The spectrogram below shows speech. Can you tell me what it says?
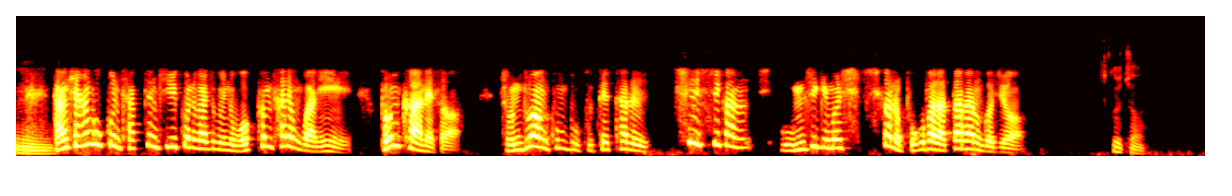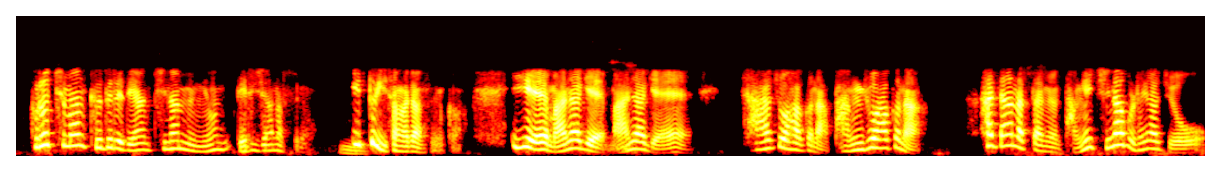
음, 당시 한국군 작전 지휘권을 가지고 있는 위컴 사령관이 벙커 안에서 전두환 군부 구테타를 실시간 움직임을 실시간으로 보고받았다라는 거죠. 그렇죠. 그렇지만 그들에 대한 진압 명령은 내리지 않았어요. 음, 이또 이상하지 않습니까? 이게 만약에 만약에 사주하거나 방조하거나 하지 않았다면 당연히 진압을 해야죠.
